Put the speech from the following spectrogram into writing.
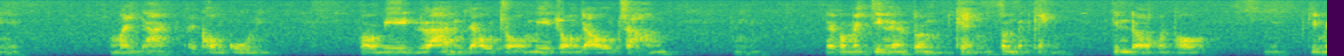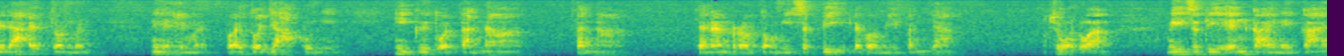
นี่ ไม่ได้ ไอ้ของกูนี่ พอมีล้านจะเอาสองมีสองจะเอาสาม แล้วก็ไม่กินแล้วต้นแข็งต้นมันแข็ง กินดอกมันพอ กินไม่ได้ต้นมันนี่เห็นไหมเพราะไอ้ตัวหยาบตัวนี้ นี่คือตัวตัณหาตัณหาฉะนั้นเราต้องมีสติแล้วก็มีปัญญา สวดว่า มีสติเห็นกายในกาย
